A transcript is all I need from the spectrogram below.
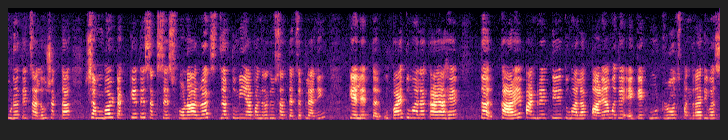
पुढं ते चालवू शकता. शंभर टक्के ते सक्सेस होणारच जर तुम्ही या पंधरा दिवसात त्याचे प्लॅनिंग केलेत तर. उपाय तुम्हाला काय आहे? तर काळे पांढरे तीळ तुम्हाला पाण्यामध्ये एक एक मूठ रोज पंधरा दिवस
